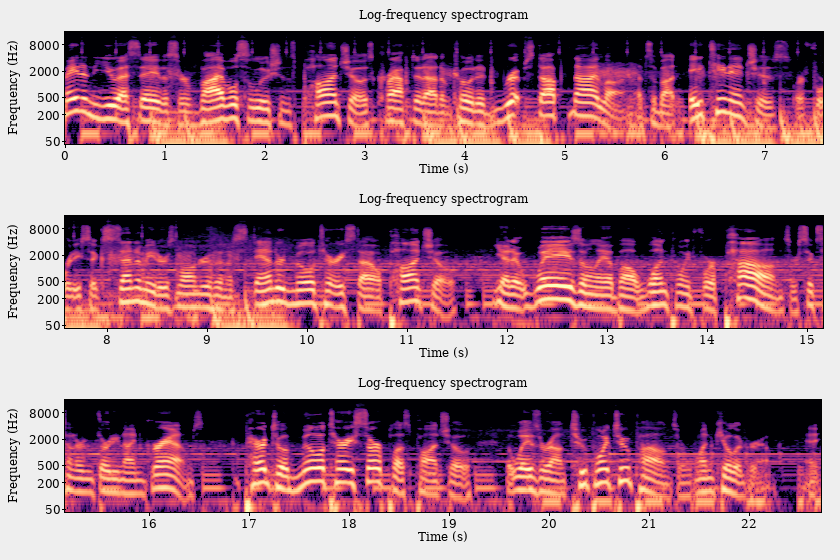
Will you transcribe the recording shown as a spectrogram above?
Made in the USA, the Survival Solutions poncho is crafted out of coated ripstop nylon that's about 18 inches or 46 centimeters longer than a standard military style poncho, yet it weighs only about 1.4 pounds or 639 grams, compared to a military surplus poncho that weighs around 2.2 pounds or 1 kilogram. And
